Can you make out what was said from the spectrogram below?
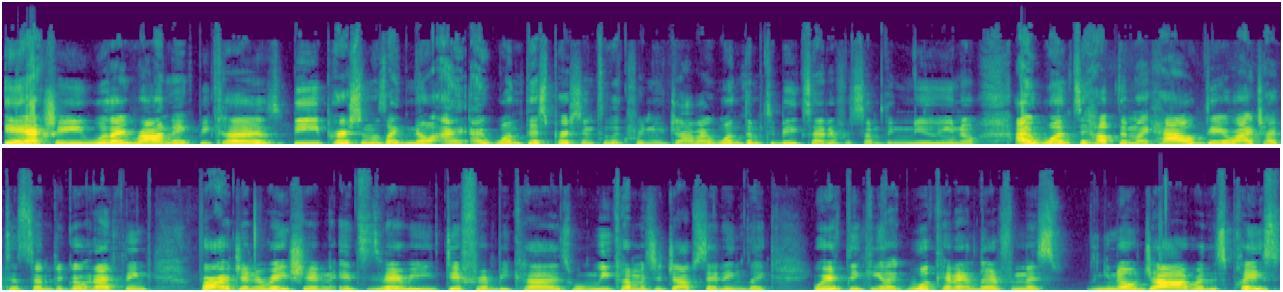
it actually was ironic because the person was like, No, I, I want this person to look for a new job. I want them to be excited for something new. You know, I want to help them. Like, how dare I try to stunt their growth? And I think for our generation, it's very different because when we come into job settings, like, we're thinking, like, what can I learn from this? you know job or this place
